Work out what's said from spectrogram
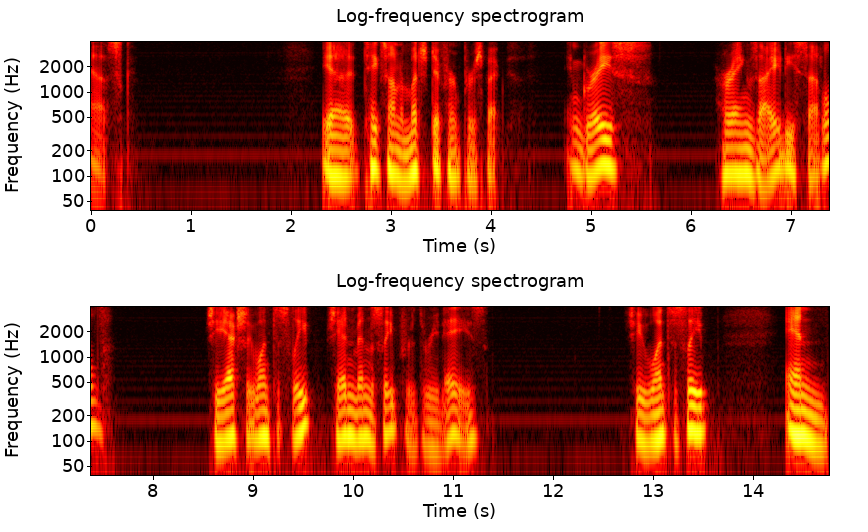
ask. yeah, it takes on a much different perspective. And Grace, her anxiety settled. She actually went to sleep. She hadn't been to sleep for three days. She went to sleep, and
